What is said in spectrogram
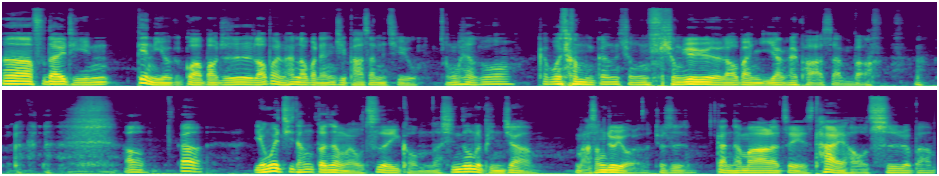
那附带一提，店里有个挂包，就是老板和老板娘一起爬山的记录。我想说，该不会他们跟熊 熊月月的老板一样爱爬山吧？好，那盐味鸡汤端上来，我吃了一口，那心中的评价马上就有了，就是。干他妈了，这也是太好吃了吧！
